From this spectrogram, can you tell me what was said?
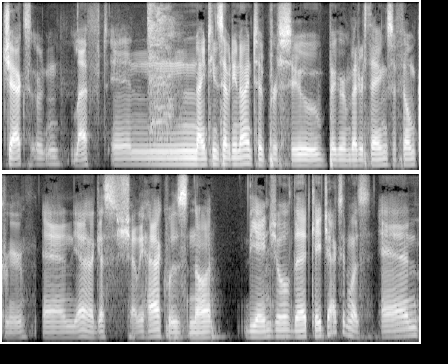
Jackson left in 1979 to pursue bigger and better things, a film career. And yeah, I guess Shelley Hack was not the angel that Kate Jackson was. And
